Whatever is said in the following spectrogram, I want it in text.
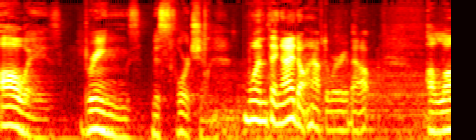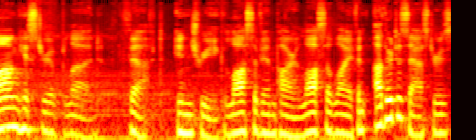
always brings misfortune. One thing I don't have to worry about. A long history of blood, theft, intrigue, loss of empire, loss of life, and other disasters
